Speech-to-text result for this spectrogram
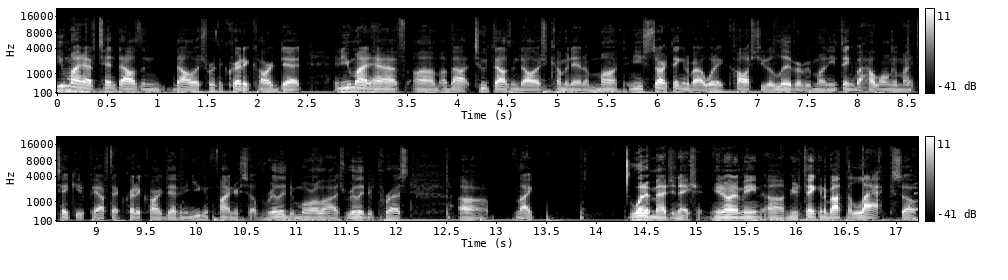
you might have $10,000 worth of credit card debt and you might have um, about $2,000 coming in a month and you start thinking about what it costs you to live every month. You think about how long it might take you to pay off that credit card debt and you can find yourself really demoralized, really depressed, um, like what imagination you know what i mean? Um, you're thinking about the lack so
